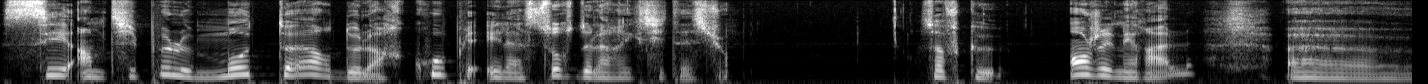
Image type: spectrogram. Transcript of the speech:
C'est un petit peu le moteur de leur couple et la source de leur excitation. Sauf que, en général, euh,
